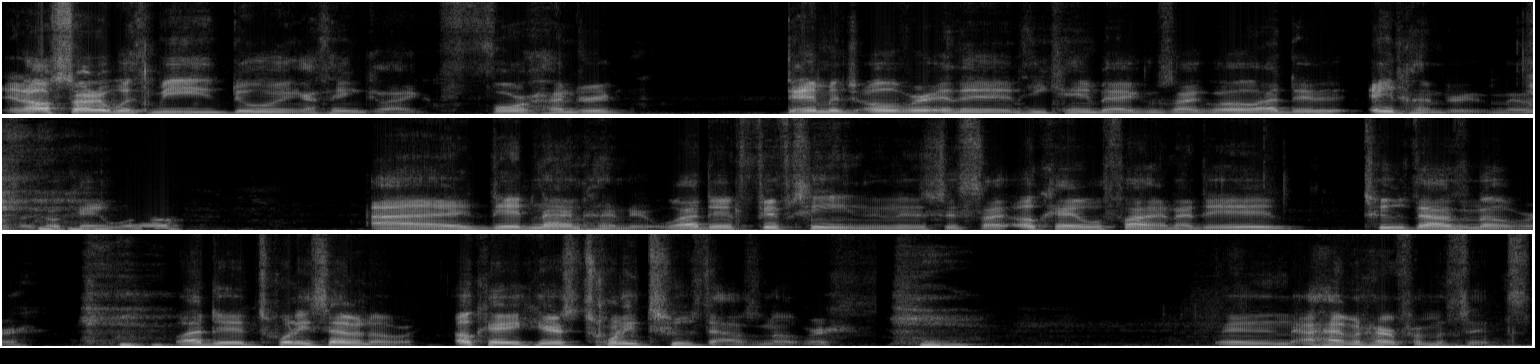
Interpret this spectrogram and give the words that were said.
it all started with me doing, I think, like 400 damage over, and then he came back and was like, "Well, I did 800," and I was like, "Okay, well." I did 900. Well, I did 15. And it's just like, okay, well, fine. I did two thousand over. well, I did twenty seven over. Okay, here's twenty two thousand over. and I haven't heard from him since.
